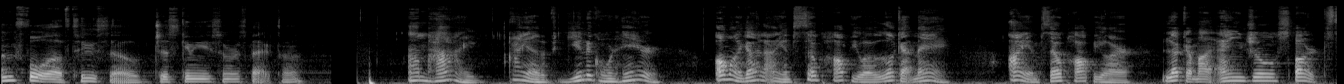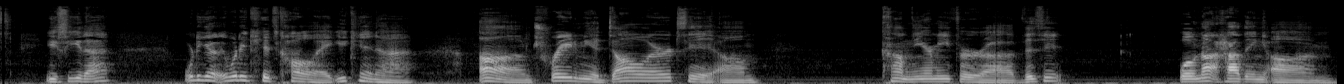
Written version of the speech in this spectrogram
I'm full of too, so just give me some respect, huh? Um, hi. I have unicorn hair. Oh my god, I am so popular. Look at me. I am so popular. Look at my angel sparks. You see that? What do you what do kids call it? You can uh um trade me a dollar to um come near me for a visit. Well, not having um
